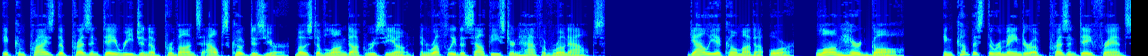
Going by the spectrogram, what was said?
It comprised the present-day region of Provence-Alpes-Côte d'Azur, most of Languedoc-Roussillon, and roughly the southeastern half of Rhône-Alpes. Gallia Comata, or long-haired Gaul, encompassed the remainder of present-day France,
